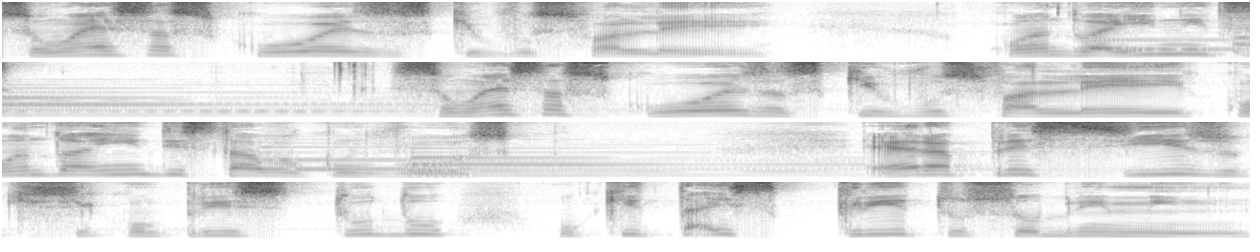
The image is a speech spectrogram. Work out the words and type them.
são essas coisas que vos falei, quando ainda são essas coisas que vos falei quando ainda estava convosco. Era preciso que se cumprisse tudo o que está escrito sobre mim,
